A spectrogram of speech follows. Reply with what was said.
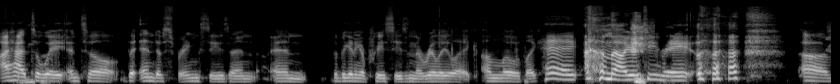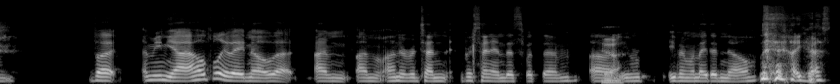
I had to mm-hmm. wait until the end of spring season and the beginning of preseason to really like unload. Like, hey, I'm now your teammate. um, but I mean, yeah, hopefully they know that I'm I'm 110 percent in this with them, um, yeah. even, even when they didn't know. I guess.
